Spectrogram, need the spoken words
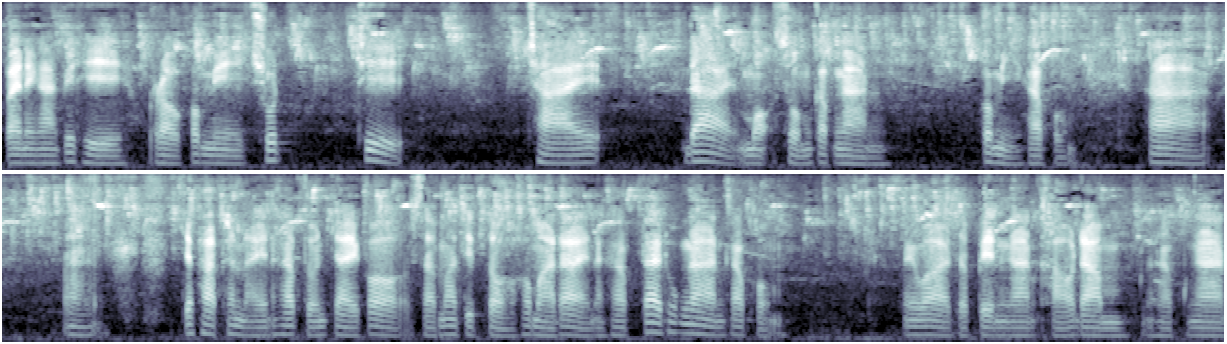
ไปในงานพิธี เราก็มีชุดที่ใช้ ได้เหมาะสมกับงานก็มีครับผม ถ้าจ้าภาพท่านไหนนะครับ สนใจก็สามารถติดต่อเข้ามาได้นะครับ ได้ทุกงานครับผม ไม่ว่าจะเป็นงานขาวดำนะครับ งาน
